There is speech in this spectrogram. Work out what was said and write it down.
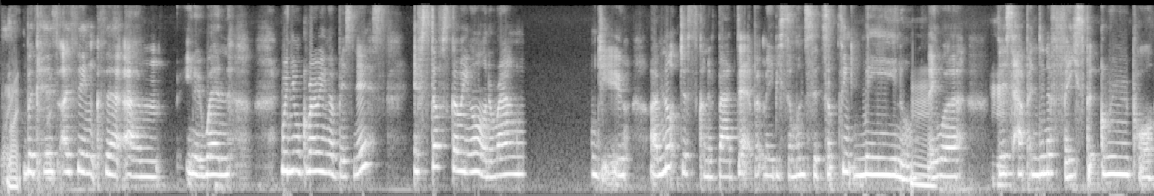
right. because I think that um, you know when when you're growing a business, if stuff's going on around you, I'm um, not just kind of bad debt, but maybe someone said something mean, or they were this happened in a Facebook group, or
